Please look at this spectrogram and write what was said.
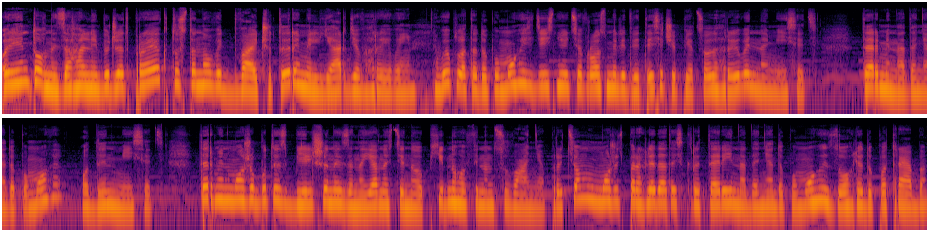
Орієнтовний загальний бюджет проєкту становить 2,4 мільярдів гривень. Виплата допомоги здійснюється в розмірі 2500 гривень на місяць. Термін надання допомоги один місяць. Термін може бути збільшений за наявності необхідного фінансування. При цьому можуть переглядатись критерії надання допомоги з огляду потреби.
